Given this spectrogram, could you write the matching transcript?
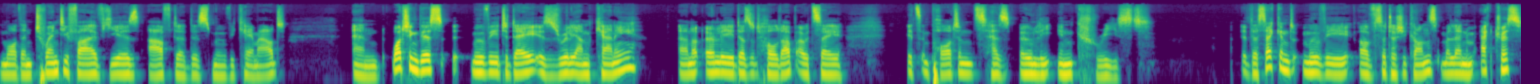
more than 25 years after this movie came out. And watching this movie today is really uncanny. Uh, not only does it hold up, I would say its importance has only increased. The second movie of Satoshi Kon's Millennium Actress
